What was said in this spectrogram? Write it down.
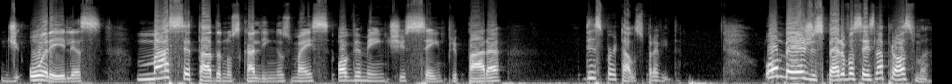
de orelhas, macetada nos calinhos, mas obviamente sempre para despertá-los para a vida. Um beijo, espero vocês na próxima!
